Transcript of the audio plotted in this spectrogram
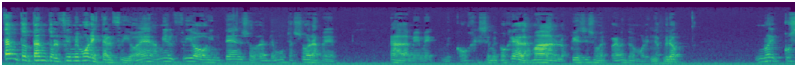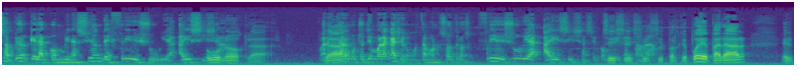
tanto, tanto el frío, me molesta el frío, ¿eh? A mí el frío intenso durante muchas horas me. Nada, me, me, se me congelan las manos, los pies, y eso realmente me molesta. Pero no hay cosa peor que la combinación de frío y lluvia. Ahí sí. Uh, no, claro. Para estar mucho tiempo en la calle, como estamos nosotros, frío y lluvia, ahí sí ya se complica sí, sí, Sí, sí, porque puede parar el,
